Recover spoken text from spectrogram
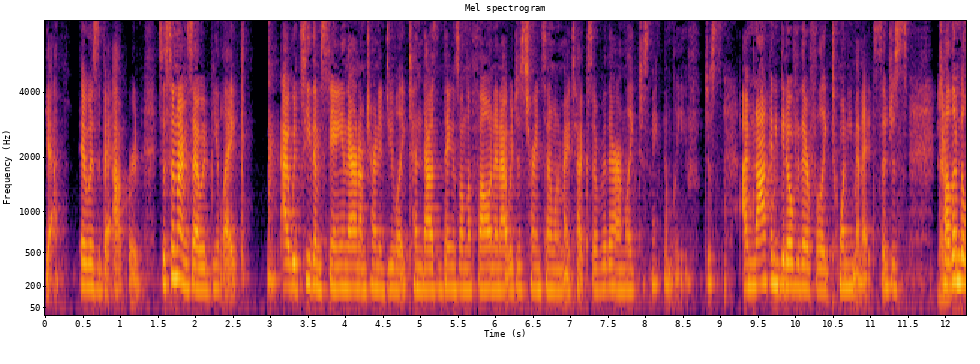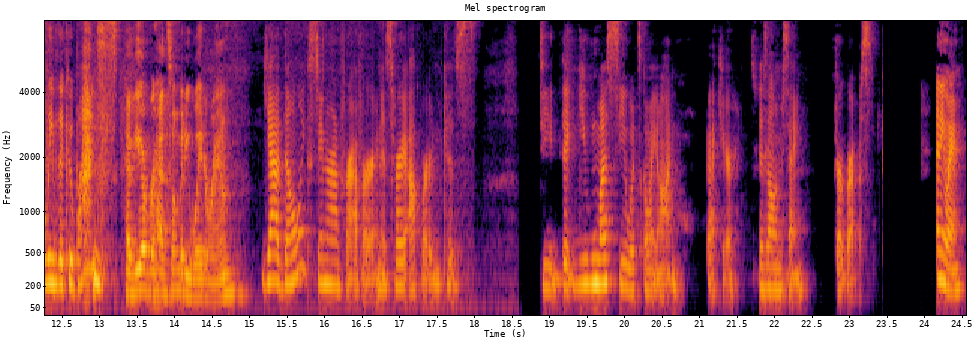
Yeah, it was a bit awkward. So sometimes I would be like, I would see them standing there and I'm trying to do like 10,000 things on the phone and I would just try and send one of my texts over there. I'm like, just make them leave. Just, I'm not going to get over there for like 20 minutes. So just tell them to leave the coupons. Have you ever had somebody wait around? Yeah, they'll like stand around forever and it's very awkward because you, you must see what's going on back here, is all I'm saying. Drug reps. Anyway,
